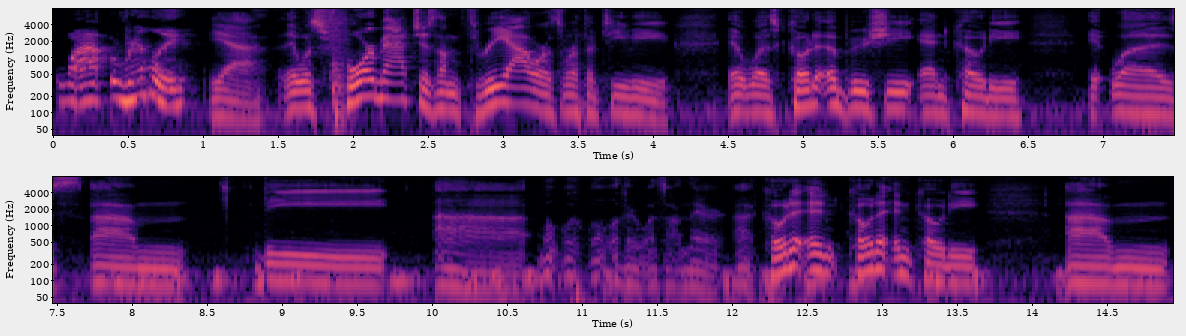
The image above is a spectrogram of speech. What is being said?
Wow, really? Yeah, it was four matches on three hours worth of TV. It was Kota Ibushi and Cody. It was um, the uh, what, what what other was on there? Uh, Kota and Kota and Cody. Um,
